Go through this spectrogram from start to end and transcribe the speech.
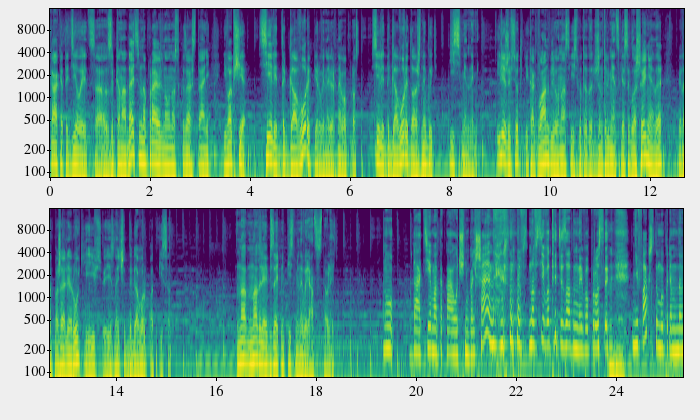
как это делается законодательно правильно у нас в Казахстане, и вообще, все ли договоры, первый, наверное, вопрос, все ли договоры должны быть письменными? Или же все-таки, как в Англии, у нас есть вот это джентльменское соглашение, да, когда пожали руки и все, и значит договор подписан. Надо, надо ли обязательно письменный вариант составлять? Ну, да, тема такая очень большая, наверное, на все вот эти заданные вопросы. Mm-hmm. Не факт, что мы прям на,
